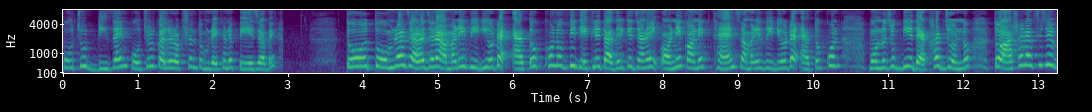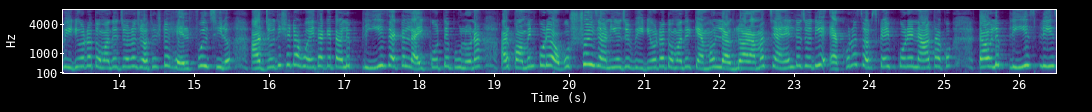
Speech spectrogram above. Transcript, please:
প্রচুর ডিজাইন প্রচুর কালার অপশান তোমরা এখানে পেয়ে যাবে। তো তোমরা যারা যারা আমার এই ভিডিওটা এতক্ষণ অবধি দেখলে তাদেরকে জানাই অনেক অনেক থ্যাংকস আমার এই ভিডিওটা এতক্ষণ মনোযোগ দিয়ে দেখার জন্য। তো আশা রাখছি যে ভিডিওটা তোমাদের জন্য যথেষ্ট হেল্পফুল ছিল। আর যদি সেটা হয়ে থাকে তাহলে প্লিজ একটা লাইক করতে ভুলো না। আর কমেন্ট করে অবশ্যই জানিও যে ভিডিওটা তোমাদের কেমন লাগল। আর আমার চ্যানেলটা যদি এখনও সাবস্ক্রাইব করে না থাকো, তাহলে প্লিজ প্লিজ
